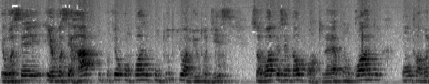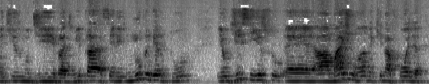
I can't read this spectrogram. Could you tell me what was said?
Eu vou, ser, eu vou ser rápido, porque eu concordo com tudo que o Hamilton disse. Só vou acrescentar o ponto. Né? Concordo com o favoritismo de Vladimir para ser eleito no primeiro turno. Eu disse isso é, há mais de um ano aqui na Folha,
